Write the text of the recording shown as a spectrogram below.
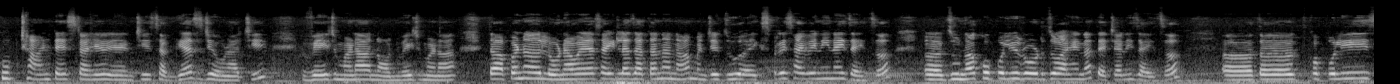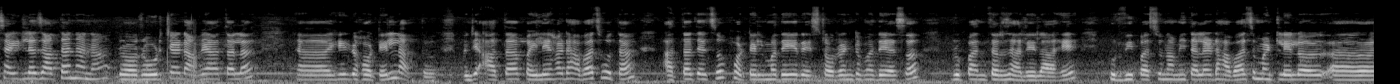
खूप छान टेस्ट आहे यांची सगळ्याच जेवणाची. व्हेज म्हणा नॉनव्हेज म्हणा. तर आपण लोणावळ्या साईडला जाताना ना म्हणजे जु एक्सप्रेस हायवेनी नाही जायचं. जुना खोपोली रोड जो आहे ना त्याच्याने जायचं. तर खोपोली साईडला जाताना ना रोडच्या डाव्या हाताला हे हॉटेल लागतं. म्हणजे आता पहिले हा ढाबाच होता आता त्याचं हॉटेलमध्ये रेस्टॉरंटमध्ये असं रूपांतर झालेलं आहे. पूर्वीपासून आम्ही त्याला ढाबाच म्हटलेलं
